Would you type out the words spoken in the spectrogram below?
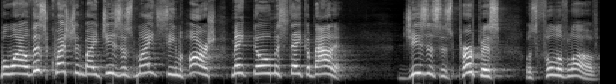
But while this question by Jesus might seem harsh, make no mistake about it. Jesus' purpose was full of love,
